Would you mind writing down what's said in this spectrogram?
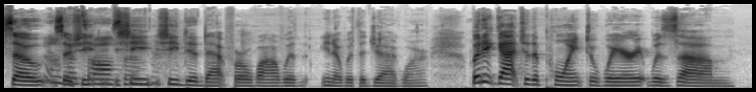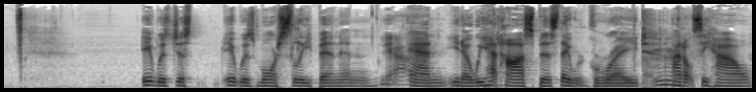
So so she awesome. she she did that for a while with you know with the Jaguar. But it got to the point to where it was um it was just it was more sleeping and Yeah. and you know we had hospice they were great i don't see how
